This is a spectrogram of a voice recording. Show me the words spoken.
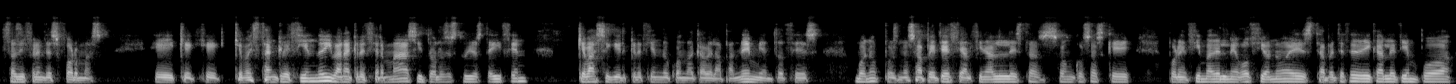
estas diferentes formas eh, que, que, que están creciendo y van a crecer más y todos los estudios te dicen que va a seguir creciendo cuando acabe la pandemia. Entonces, bueno, pues nos apetece. Al final estas son cosas que por encima del negocio no es, te apetece dedicarle tiempo a,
